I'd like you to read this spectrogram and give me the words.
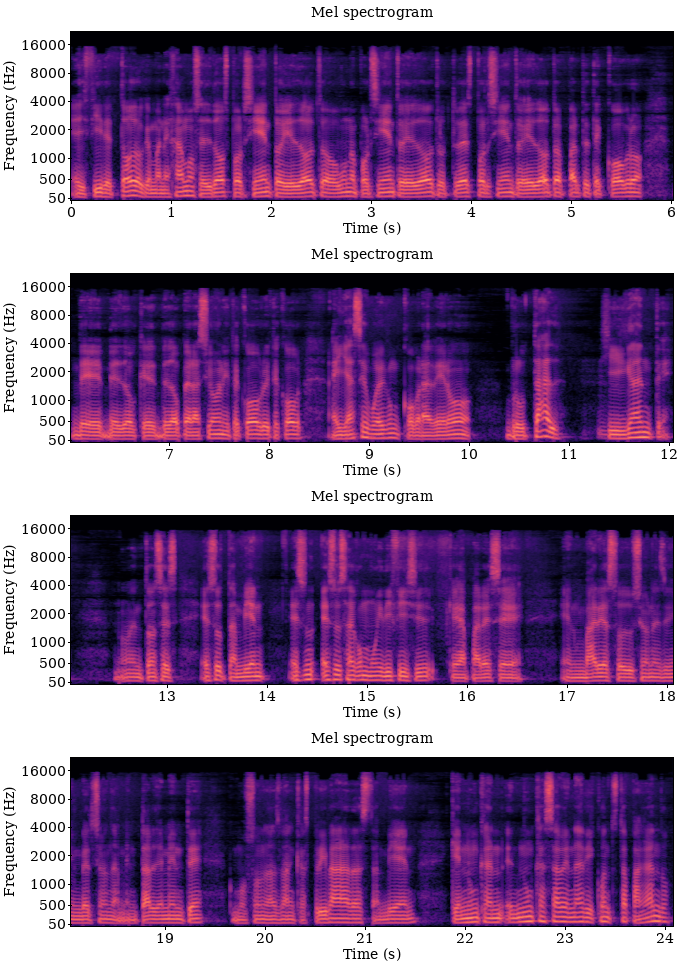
el fee de todo lo que manejamos, el 2% y el otro 1% y el otro 3% y el otro aparte te cobro de, lo que, de la operación y te cobro y te cobro. Ahí ya se vuelve un cobradero brutal, gigante. ¿no? Entonces, eso también, eso, eso es algo muy difícil que aparece en varias soluciones de inversión, lamentablemente, como son las bancas privadas también, que nunca, nunca sabe nadie cuánto está pagando.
